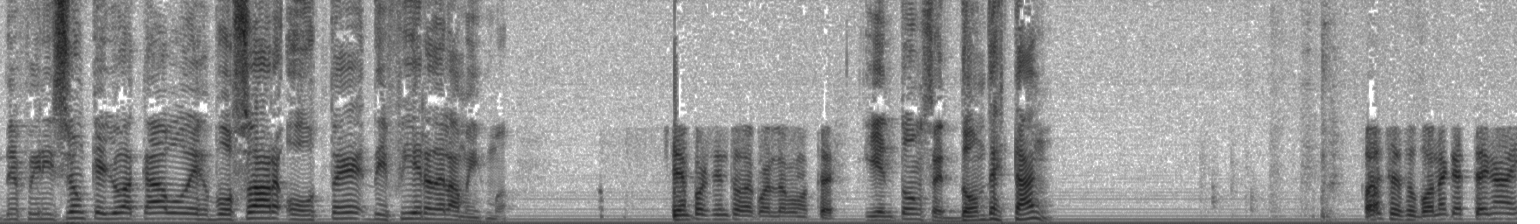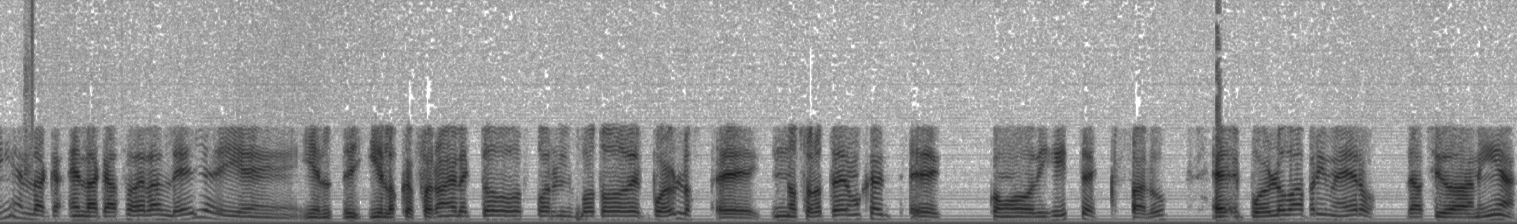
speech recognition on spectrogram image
definición que yo acabo de esbozar o usted difiere de la misma? 100% de acuerdo con usted. ¿Y entonces dónde están? Pues se supone que estén ahí en la, en la Casa de las Leyes y, y, los que fueron electos por el voto del pueblo. Eh, nosotros tenemos que, eh, como dijiste, Salud, el pueblo va primero, la ciudadanía,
